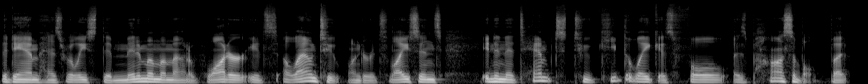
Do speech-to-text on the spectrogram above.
The dam has released the minimum amount of water it's allowed to under its license in an attempt to keep the lake as full as possible. But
